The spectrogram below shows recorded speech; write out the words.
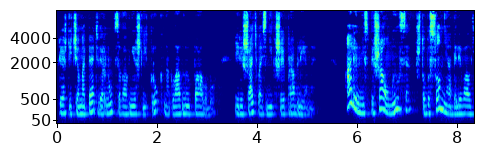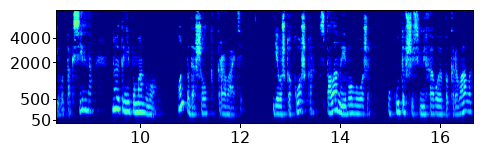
прежде чем опять вернуться во внешний круг на главную палубу и решать возникшие проблемы. Ален не спеша умылся, чтобы сон не одолевал его так сильно, но это не помогло. Он подошел к кровати. Девушка-кошка спала на его ложе, укутавшись в меховое покрывало,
